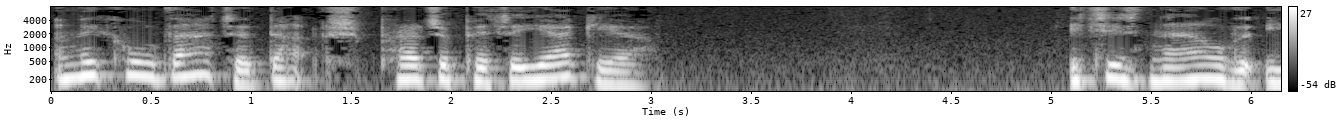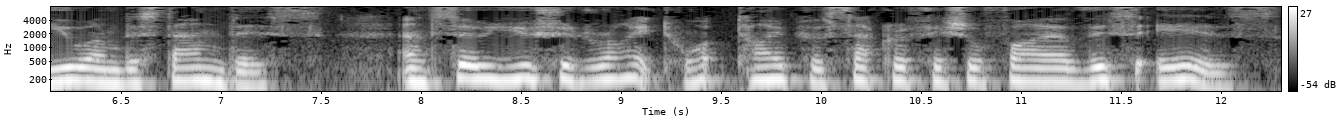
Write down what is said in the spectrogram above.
and they call that a Daksh Prajapita Yagya. It is now that you understand this, and so you should write what type of sacrificial fire this is.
